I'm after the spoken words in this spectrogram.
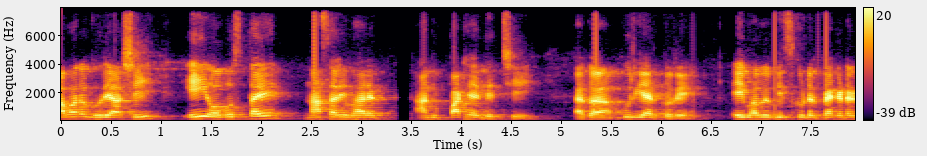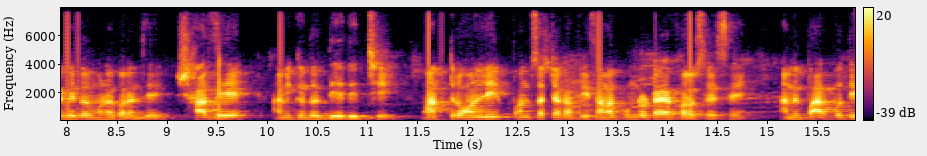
আবারও ঘুরে আসি। এই অবস্থায় নার্সারি ভাইয়ের আমি পাঠিয়ে দিচ্ছি কুরিয়ার করে। এইভাবে বিস্কুটের প্যাকেটের ভেতর মনে করেন যে সাজে আমি কিন্তু দিয়ে দিচ্ছি। মাত্র অনলি পঞ্চাশ টাকা পিস আমার পনেরো টাকা খরচ হয়েছে। আমি পার প্রতি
